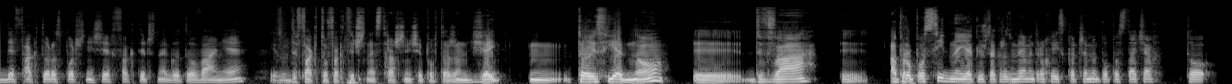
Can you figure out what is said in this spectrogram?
de facto rozpocznie się faktyczne gotowanie. Jest de facto faktyczne, strasznie się powtarzam dzisiaj. Mm, to jest jedno. Dwa, a propos Sydney, jak już tak rozmawiamy trochę i skaczemy po postaciach, to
